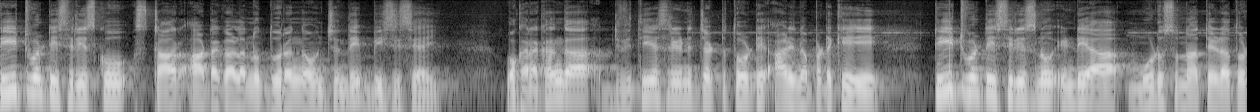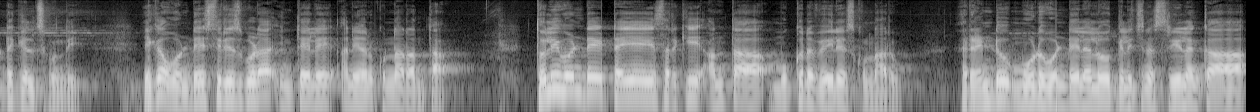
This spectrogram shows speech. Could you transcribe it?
టీ ట్వంటీ సిరీస్కు స్టార్ ఆటగాళ్ళను దూరంగా ఉంచింది బీసీసీఐ. ఒక రకంగా ద్వితీయ శ్రేణి జట్టుతోటి ఆడినప్పటికీ టీ ట్వంటీ సిరీస్ను ఇండియా మూడు సున్నా తేడాతోటి గెలుచుకుంది. ఇక వన్డే సిరీస్ కూడా ఇంతేలే అని అనుకున్నారంతా. తొలి వన్డే టై అయ్యేసరికి అంతా ముక్కున వేలేసుకున్నారు. రెండు మూడు వన్డేలలో గెలిచిన శ్రీలంక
